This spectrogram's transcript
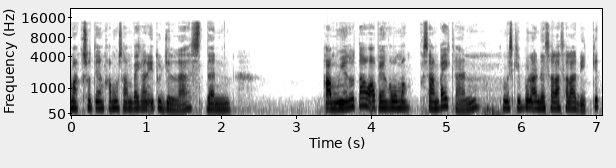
maksud yang kamu sampaikan itu jelas dan kamunya tuh tahu apa yang kamu sampaikan, meskipun ada salah-salah dikit,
